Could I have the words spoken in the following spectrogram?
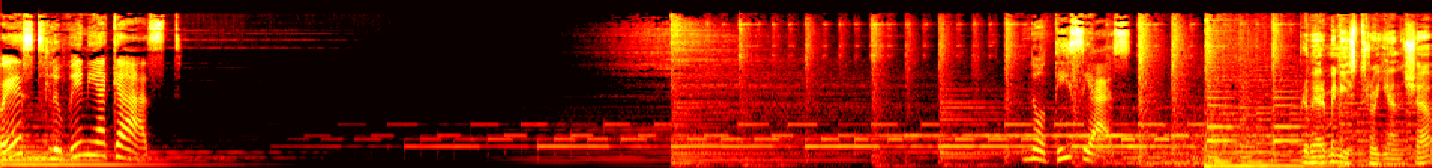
es Slovenia Cast. Noticias. Primer ministro Janša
